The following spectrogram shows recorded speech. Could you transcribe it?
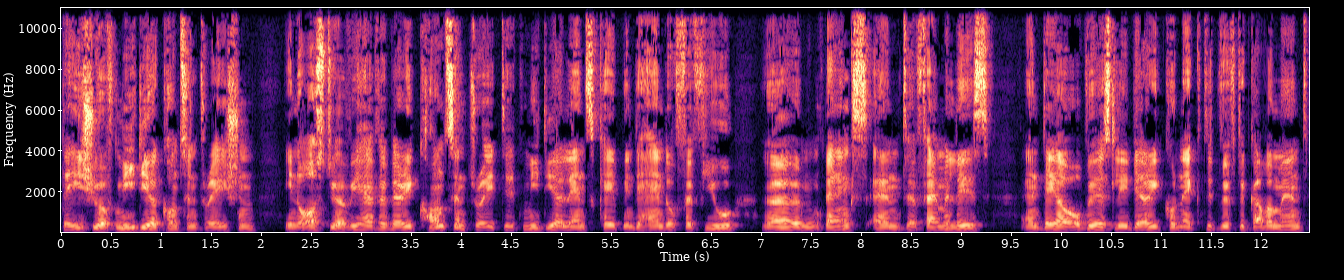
The issue of media concentration. In Austria, we have a very concentrated media landscape in the hand of a few um, banks and uh, families, and they are obviously very connected with the government.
